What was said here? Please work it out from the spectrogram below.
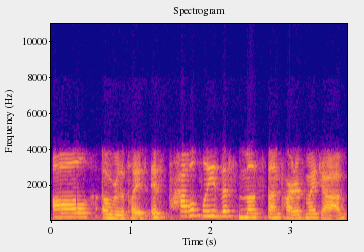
all over the place. It's probably the most fun part of my job.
